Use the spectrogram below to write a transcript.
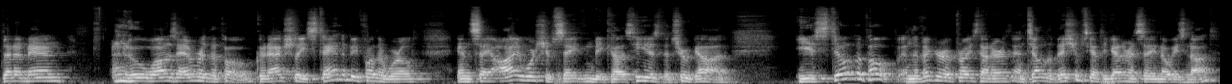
then a man who was ever the pope could actually stand before the world and say, I worship Satan because he is the true God. He is still the Pope and the vicar of Christ on earth until the bishops get together and say, no, he's not.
